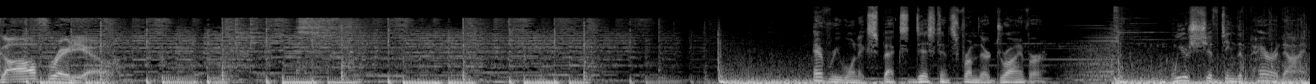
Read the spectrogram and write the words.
Golf Radio. Everyone expects distance from their driver. We're shifting the paradigm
